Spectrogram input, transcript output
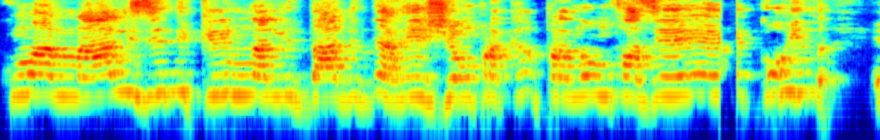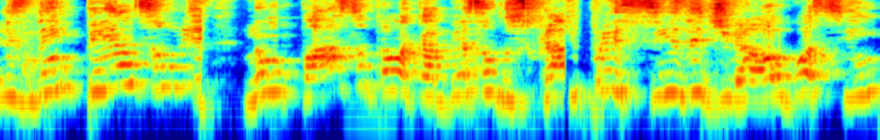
com análise de criminalidade da região para não fazer corrida. Eles nem pensam nisso. Não passa pela cabeça dos caras que precise de algo assim.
